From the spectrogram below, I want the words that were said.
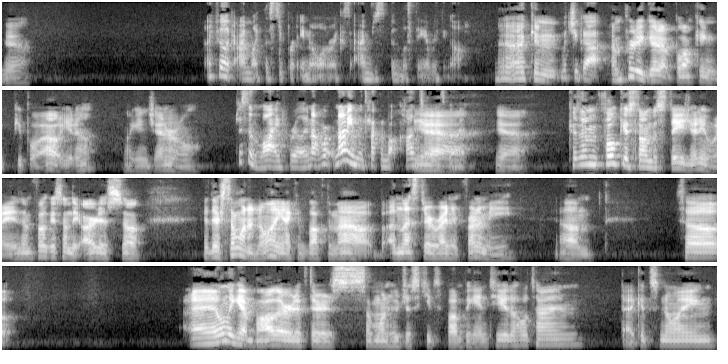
yeah, I feel like I'm like the super anal one because I've just been listing everything off. yeah. I can. What you got? I'm pretty good at blocking people out. You know, like in general. Just in life, really. Not not even talking about concerts. yeah, yeah. Because I'm focused on the stage, anyways. I'm focused on the artist. So if there's someone annoying, I can block them out, unless they're right in front of me. Um, so I only get bothered if there's someone who just keeps bumping into you the whole time. That gets annoying.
